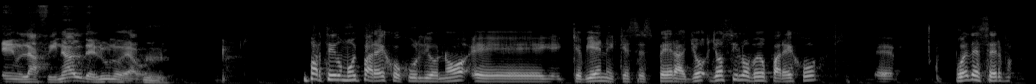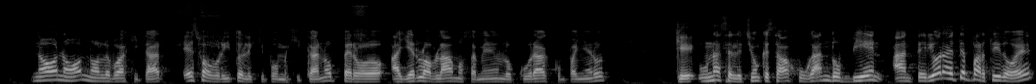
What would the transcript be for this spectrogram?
en la final del 1 de agosto. Mm. Un partido muy parejo, Julio, ¿no? Eh, que viene, que se espera. Yo, yo sí lo veo parejo. Eh, puede ser. No, no, no le voy a quitar. Es favorito el equipo mexicano, pero ayer lo hablábamos también en locura, compañeros, que una selección que estaba jugando bien anterior a este partido, ¿eh?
